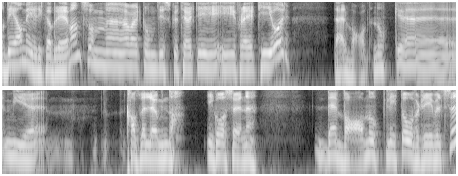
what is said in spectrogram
Og det amerikabrevene som eh, har vært omdiskutert i, i flere tiår, der var det nok eh, mye Kall løgn, da, i gåseøyne. Det var nok litt overdrivelse,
